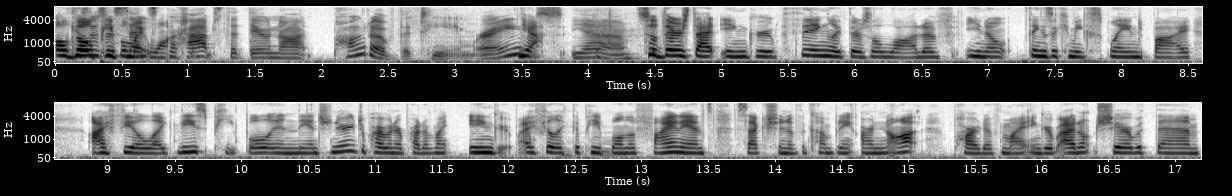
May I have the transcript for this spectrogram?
Although people might sense, want to. perhaps that they're not part of the team, right? Yeah. Yeah. So there's that in group thing. Like there's a lot of, you know, things that can be explained by I feel like these people in the engineering department are part of my in group. I feel like the people in the finance section of the company are not part of my in group. I don't share with them.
